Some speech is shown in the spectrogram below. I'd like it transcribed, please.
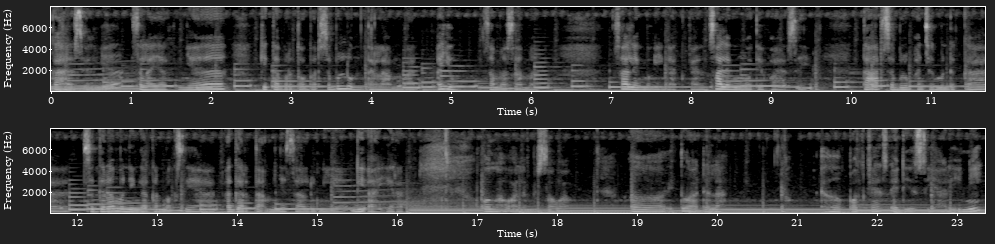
Maka hasilnya selayaknya kita bertobat sebelum terlambat. Ayo sama-sama saling mengingatkan, saling memotivasi. Taat sebelum ajal mendekat, segera meninggalkan maksiat agar tak menyesal dunia di akhirat. Allahu a'lam bishawab. Uh, itu adalah uh, podcast edisi hari ini.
